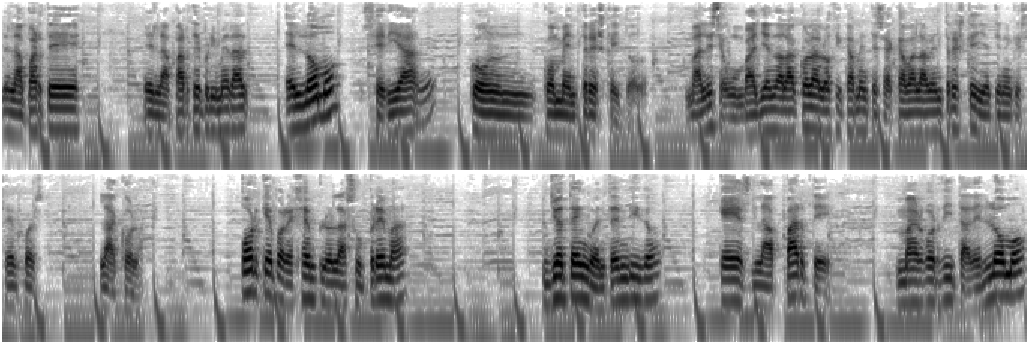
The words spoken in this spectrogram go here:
en la parte, en la parte primera, el lomo sería con, con ventresca y todo. ¿Vale? Según va yendo a la cola, lógicamente se acaba la ventresca y ya tiene que ser, pues, la cola. Porque, por ejemplo, la suprema, yo tengo entendido que es la parte más gordita del lomo,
